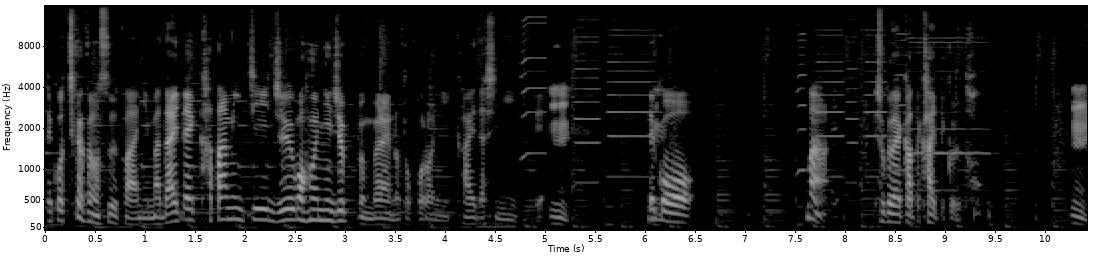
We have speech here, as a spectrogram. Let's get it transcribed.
でこう近くのスーパーに、まあ、大体片道15分20分ぐらいのところに買い出しに行ってうん。でこうまあ食材買って帰ってくると。うん。っ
